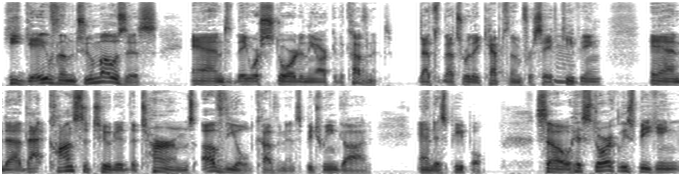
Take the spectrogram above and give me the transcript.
He gave them to Moses, and they were stored in the Ark of the Covenant. That's that's where they kept them for safekeeping, and uh, that constituted the terms of the Old Covenant between God and His people. So historically speaking,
